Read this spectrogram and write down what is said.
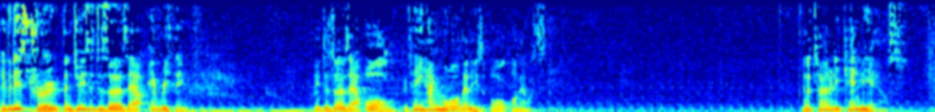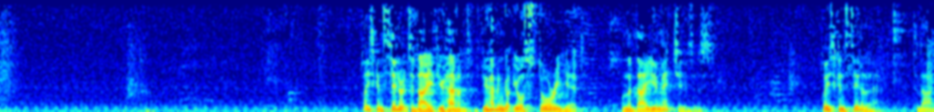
If it is true, then Jesus deserves our everything. He deserves our all, because he hung more than his all on us. And eternity can be ours. Please consider it today if you haven't. If you haven't got your story yet on the day you met Jesus, please consider that today.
